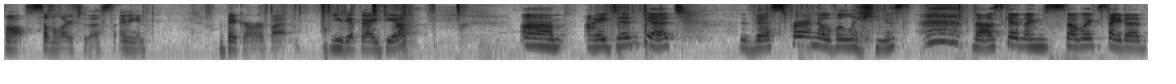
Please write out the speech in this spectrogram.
Well, similar to this. I mean, bigger, but you get the idea. Um, I did get this for a Nova basket and I'm so excited.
